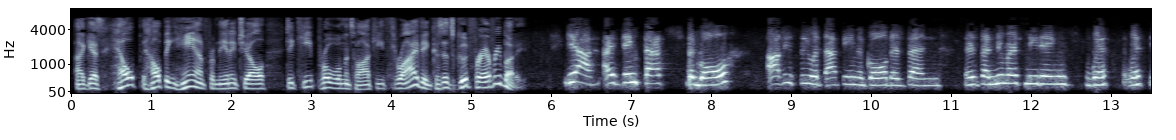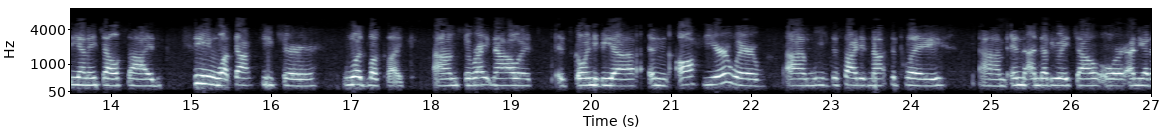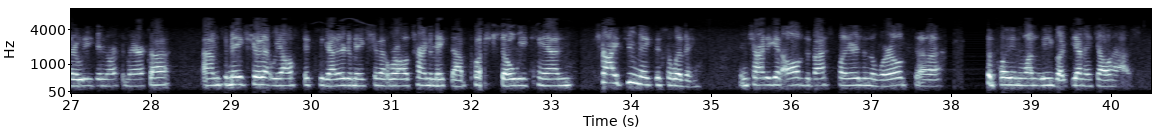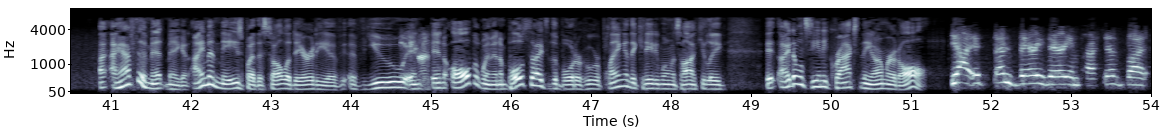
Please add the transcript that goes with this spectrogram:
I guess, help helping hand from the NHL to keep pro women's hockey thriving because it's good for everybody. Yeah, I think that's the goal. Obviously, with that being the goal, there's been there's been numerous meetings with with the NHL side, seeing what that future would look like. Um, so right now it's it's going to be a an off year where um, we've decided not to play um, in the NWHL or any other league in North America um, to make sure that we all stick together to make sure that we're all trying to make that push so we can try to make this a living and try to get all of the best players in the world to to play in one league like the NHL has. I have to admit, Megan, I'm amazed by the solidarity of, of you and, and all the women on both sides of the border who are playing in the Canadian Women's Hockey League. It, I don't see any cracks in the armor at all. Yeah, it's been very, very impressive, but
